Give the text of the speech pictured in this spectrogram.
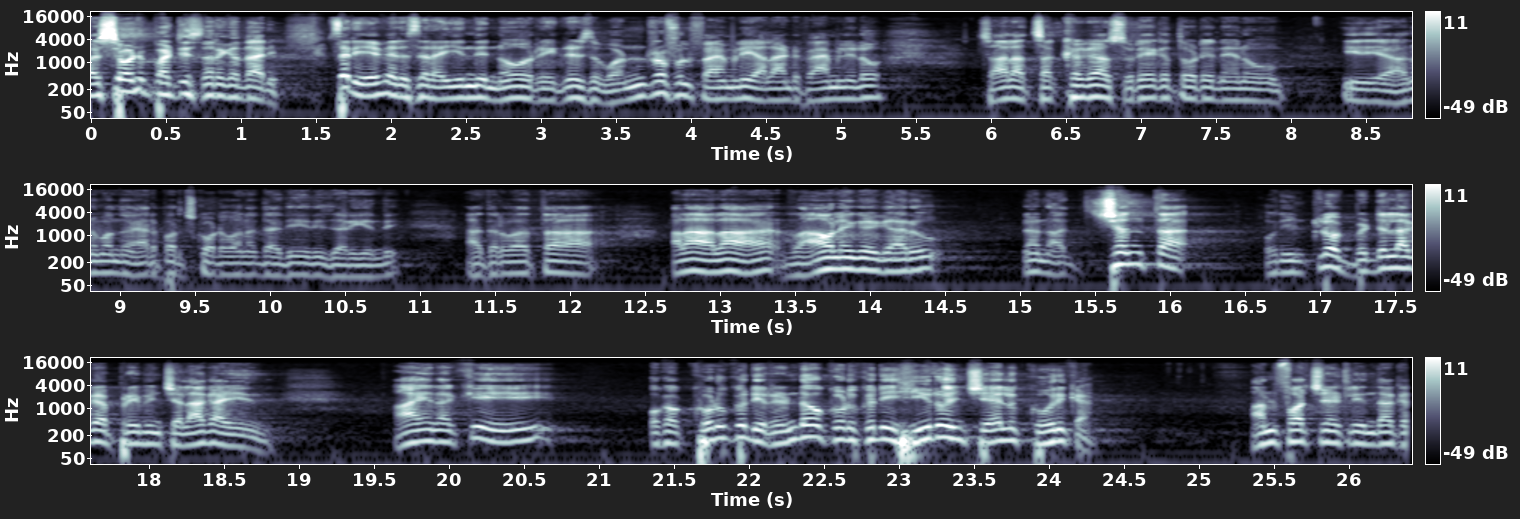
పశువుని పట్టిస్తారు కదా అని. సరే ఏమైనా సరే అయ్యింది నో రిగ్రెట్స్. వండర్ఫుల్ ఫ్యామిలీ అలాంటి ఫ్యామిలీలో చాలా చక్కగా సురేఖతోటి నేను ఈ అనుబంధం ఏర్పరచుకోవడం అన్నది అది ఇది జరిగింది. ఆ తర్వాత అలా అలా రామలింగయ్య గారు నన్ను అత్యంత ఒక ఇంట్లో బిడ్డలాగా ప్రేమించేలాగా అయింది. ఆయనకి ఒక కొడుకుని రెండో కొడుకుని హీరోయిన్ చేయాలి కోరిక. అన్ఫార్చునేట్లీ ఇందాక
